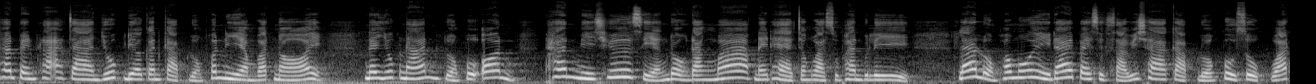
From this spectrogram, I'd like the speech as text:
ท่านเป็นพระอาจารย์ยุคเดียวกันกับหลวงพ่อเนียมวัดน้อย ในยุคนั้นหลวงปู่อ้น ท่านมีชื่อเสียงโด่งดังมากในแถบจังหวัดสุพรรณบุรี และหลวงพ่อมุ้ยได้ไปศึกษาวิชากับหลวงปู่สุข วัด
